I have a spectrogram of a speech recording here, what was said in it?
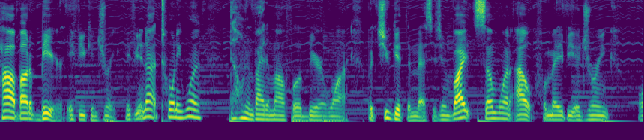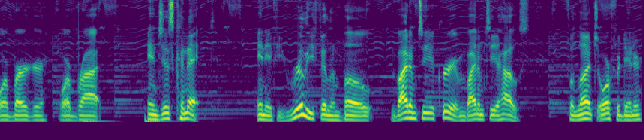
how about a beer if you can drink? If you're not 21, don't invite them out for a beer or wine, but you get the message. Invite someone out for maybe a drink or a burger or a brat and just connect. And if you're really feeling bold, invite them to your crib, invite them to your house for lunch or for dinner.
